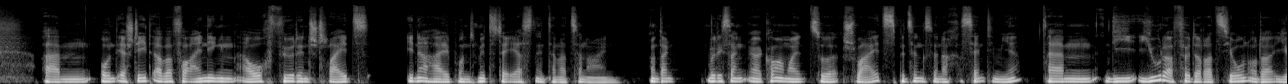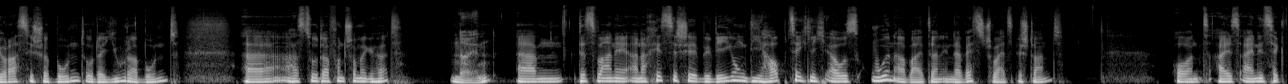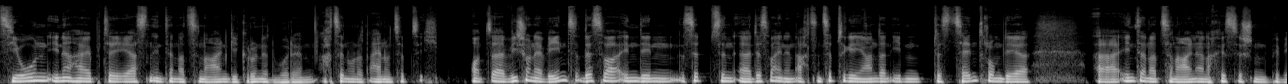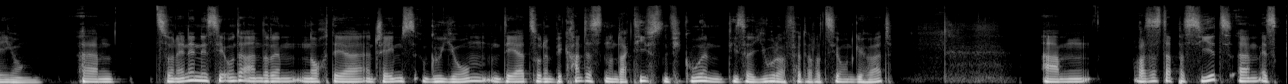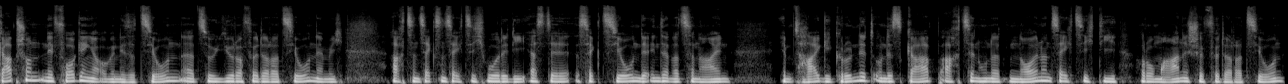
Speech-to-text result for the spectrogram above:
Ähm, und er steht aber vor allen Dingen auch für den Streit innerhalb und mit der ersten Internationalen. Und dann würde ich sagen, äh, kommen wir mal zur Schweiz, beziehungsweise nach Sentimir. ähm, die Jura-Föderation oder Jurassischer Bund oder Jurabund. Äh, hast du davon schon mal gehört? Nein. Ähm, das war eine anarchistische Bewegung, die hauptsächlich aus Uhrenarbeitern in der Westschweiz bestand und als eine Sektion innerhalb der ersten Internationalen gegründet wurde, 1871. Und äh, wie schon erwähnt, das war in den 17, äh, das war in den 1870er Jahren dann eben das Zentrum der äh, internationalen anarchistischen Bewegung. Ähm, zu nennen ist hier unter anderem noch der James Guillaume, der zu den bekanntesten und aktivsten Figuren dieser Jura-Föderation gehört. Ähm, was ist da passiert? Ähm, es gab schon eine Vorgängerorganisation äh, zur Jura-Föderation, nämlich 1866 wurde die erste Sektion der internationalen im Tal gegründet und es gab 1869 die Romanische Föderation.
